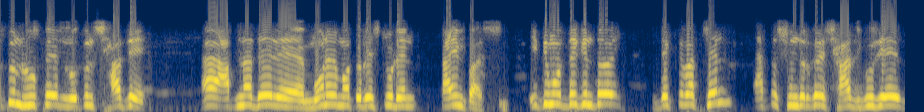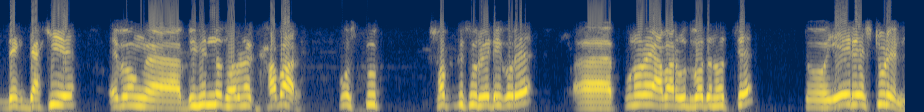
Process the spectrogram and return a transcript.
নতুন রূপে নতুন সাজে হ্যাঁ, আপনাদের মনের মতো রেস্টুরেন্ট টাইম পাস ইতিমধ্যে কিন্তু দেখতে পাচ্ছেন এত সুন্দর করে সাজগুজে দেখ- দেখিয়ে এবং বিভিন্ন ধরনের খাবার প্রস্তুত সব কিছু রেডি করে পুনরায় আবার উদ্বোধন হচ্ছে। তো এই রেস্টুরেন্ট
